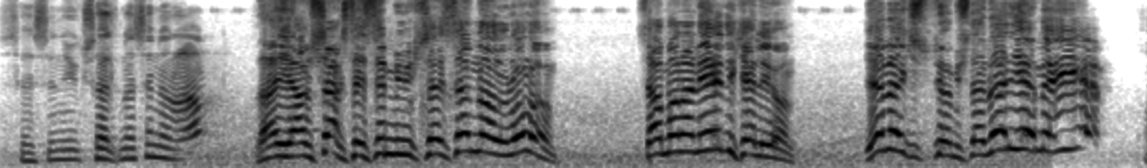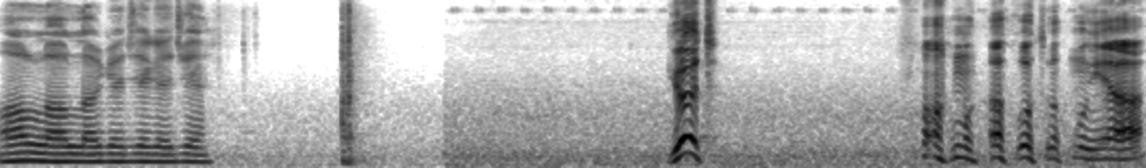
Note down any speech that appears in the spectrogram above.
Sesini yükseltmesene lan. Lan yavşak sesimi yükselsem ne olur oğlum? Sen bana niye dikeliyorsun? Yemek istiyorum işte ver yemeği yiyeyim. Allah Allah gece gece. Göt. Amına kodumu ya.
